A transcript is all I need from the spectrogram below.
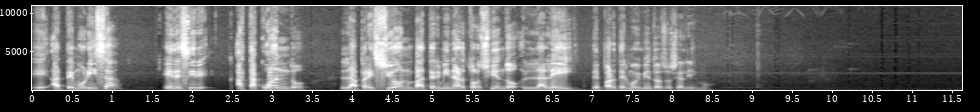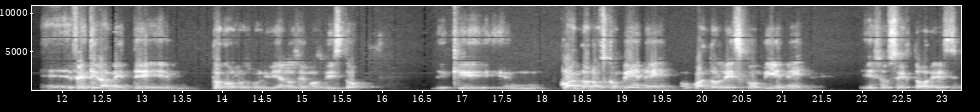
eh, atemoriza, es decir, ¿hasta cuándo la presión va a terminar torciendo la ley de parte del movimiento al socialismo? Eh, efectivamente, todos los bolivianos hemos visto que mm, cuando nos conviene o cuando les conviene, esos sectores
